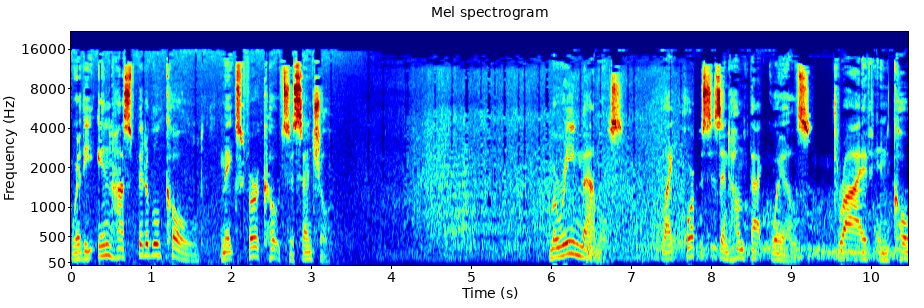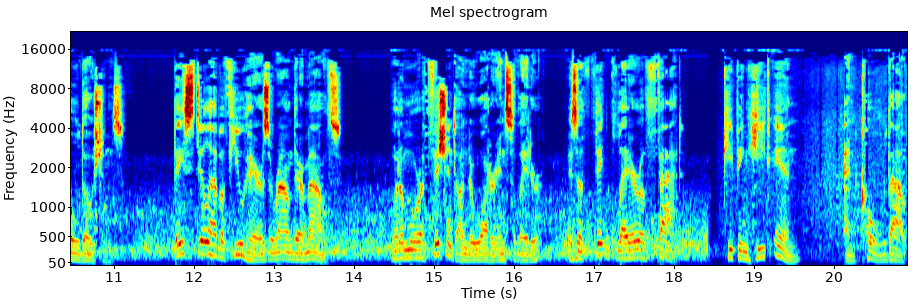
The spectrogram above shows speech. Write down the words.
where the inhospitable cold makes fur coats essential. Marine mammals, like porpoises and humpback whales, thrive in cold oceans. They still have a few hairs around their mouths, but a more efficient underwater insulator is a thick layer of fat, keeping heat in and cold out.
